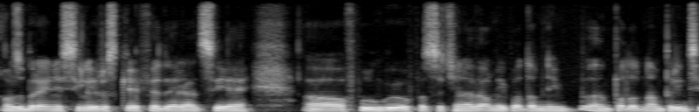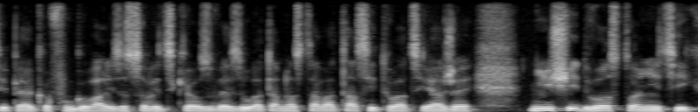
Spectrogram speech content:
ozbrojené sily Ruskej federácie fungujú v podstate na veľmi podobným, podobnom princípe, ako fungovali zo Sovietskeho zväzu. A tam nastáva tá situácia, že nižší dôstojníci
